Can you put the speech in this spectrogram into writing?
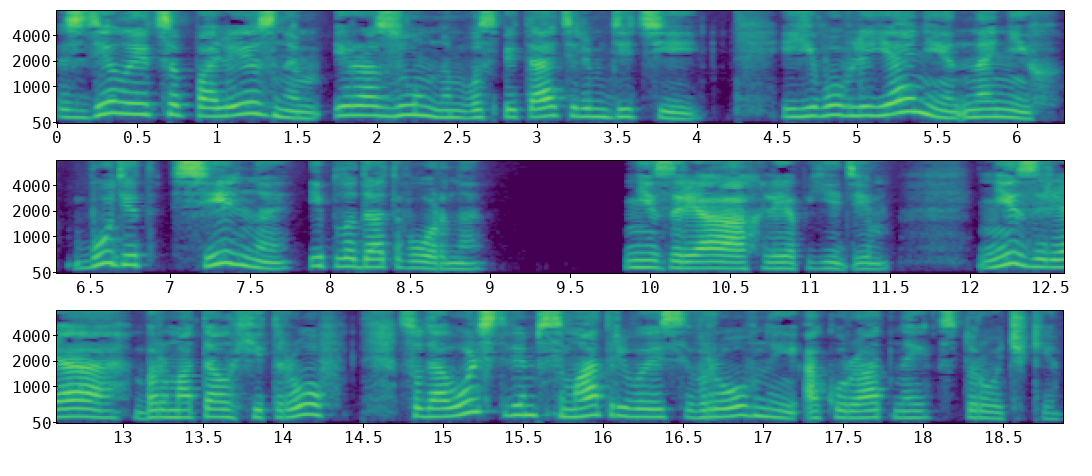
сделается полезным и разумным воспитателем детей, и его влияние на них будет сильно и плодотворно. Не зря хлеб едим, «Не зря», — бормотал Хитров, с удовольствием всматриваясь в ровные, аккуратные строчки.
